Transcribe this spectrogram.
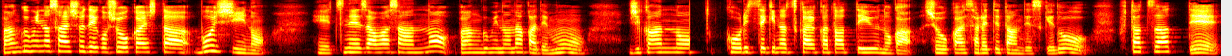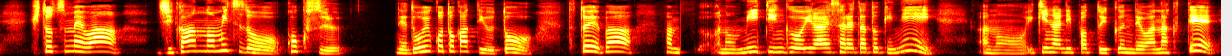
番組の最初でご紹介した Voicy の、えー、常沢さんの番組の中でも、時間の効率的な使い方っていうのが紹介されてたんですけど、二つあって、一つ目は、時間の密度を濃くする。で、どういうことかっていうと、例えば、まあ、あの、ミーティングを依頼された時に、あの、いきなりパッと行くんではなくて、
